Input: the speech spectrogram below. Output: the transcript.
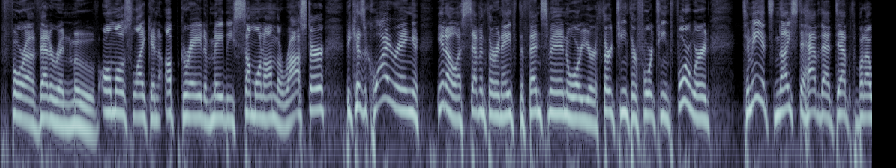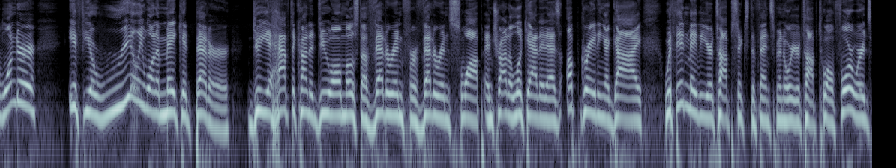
for a veteran move, almost like an upgrade of maybe someone on the roster, because acquiring, you know, a seventh or an eighth defenseman or your 13th or 14th forward, to me, it's nice to have that depth, but I wonder if you really want to make it better do you have to kind of do almost a veteran for veteran swap and try to look at it as upgrading a guy within maybe your top six defensemen or your top 12 forwards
